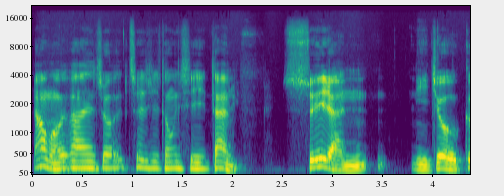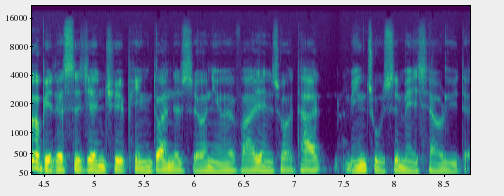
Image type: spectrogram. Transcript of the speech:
然后我们会发现说这些东西，但虽然你就个别的事件去评断的时候，你会发现说它民主是没效率的，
